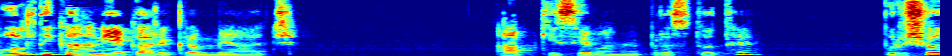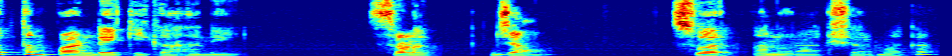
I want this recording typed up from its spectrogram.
बोलती कहानियाँ कार्यक्रम में आज आपकी सेवा में प्रस्तुत है। पुरुषोत्तम पांडे की कहानी, सड़क जाम, स्वर अनुराग शर्मा का।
